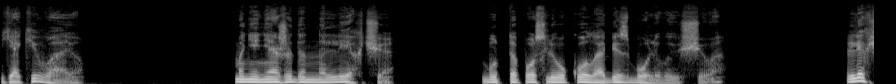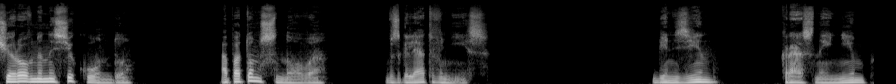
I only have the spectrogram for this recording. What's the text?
Я киваю. Мне неожиданно легче, будто после укола обезболивающего. Легче ровно на секунду, а потом снова взгляд вниз. Бензин, красный нимб,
